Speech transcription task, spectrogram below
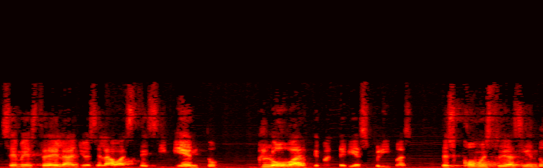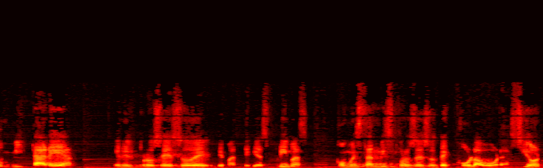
semestre del año es el abastecimiento global de materias primas. Entonces, ¿cómo estoy haciendo mi tarea en el proceso de, materias primas, cómo están mis procesos de colaboración,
